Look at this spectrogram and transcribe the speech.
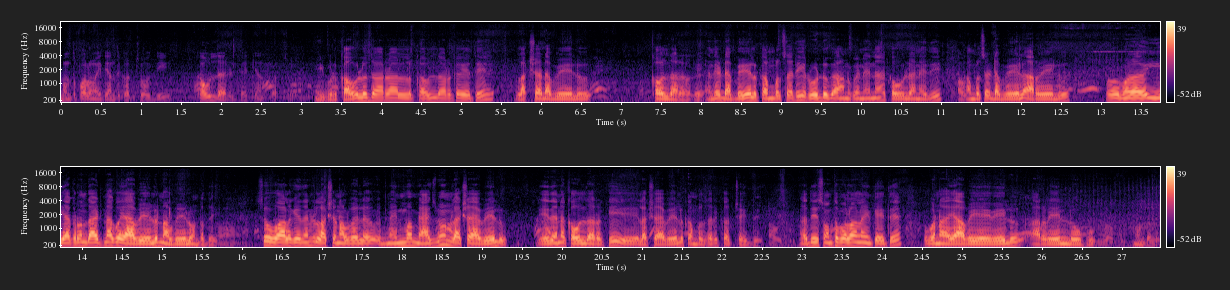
సొంత పొలం అయితే ఎంత ఖర్చు అవుద్ది? కౌలుదారులకి అయితే ఎంత ఖర్చు అవుద్ది? ఇప్పుడు కౌలు దారాలు కౌలు దారకు అయితే లక్ష డెబ్బై వేలు కౌలు దారాలకి అంటే డెబ్బై వేలు కంపల్సరీ రోడ్డుగా అనుకునైనా? కౌలు అనేది కంపల్సరీ డెబ్బై వేలు అరవై వేలు. ఈ ఎకరం దాటినాక యాభై వేలు నలభై వేలు ఉంటుంది. సో వాళ్ళకి ఏంటంటే లక్ష నలభై వేలు మినిమం మ్యాక్సిమం లక్ష యాభై వేలు. ఏదైనా కౌలు ధరకి లక్ష యాభై వేలు కంపల్సరీ ఖర్చు అవుతుంది అదే సొంత పొలానికి అయితే ఒక యాభై వేలు అరవై వేలు లోపు ఉంటుంది.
